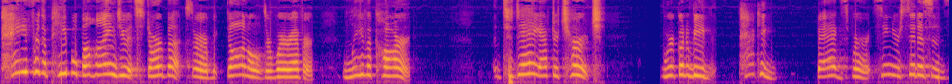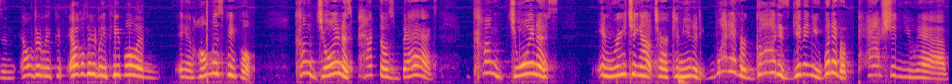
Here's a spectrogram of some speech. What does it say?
Pay for the people behind you at Starbucks or McDonald's or wherever. Leave a card. Today, after church, we're going to be packing bags for senior citizens and elderly, elderly people and, and homeless people. Come join us, pack those bags. Come join us in reaching out to our community. Whatever God has given you, whatever passion you have,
